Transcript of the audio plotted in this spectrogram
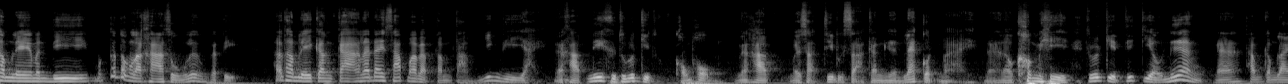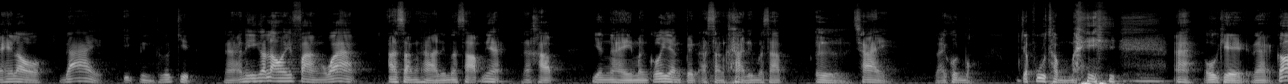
ทำเลมันดีมันก็ต้องราคาสูงเรื่องปกติ ถ้าทำเลกลางๆ แล้วได้ซับมาแบบต่ำๆยิ่งดีใหญ่นะครับนี่คือธุรกิจของผมนะครับบริษัทที่ปรึกษาการเงินและกฎหมายนะเราก็มีธุรกิจที่เกี่ยวเนื่องนะทำกำไรให้เราได้อีกหนึ่งธุรกิจนะอันนี้ก็เล่าให้ฟังว่าอสังหาริมทรัพย์เนี่ยนะครับยังไงมันก็ยังเป็นอสังหาริมทรัพย์ เออใช่ หลายคนบอกจะพูดทำไม อะโอเคนะก็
